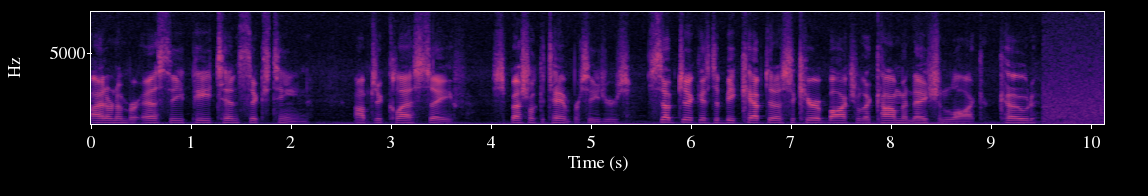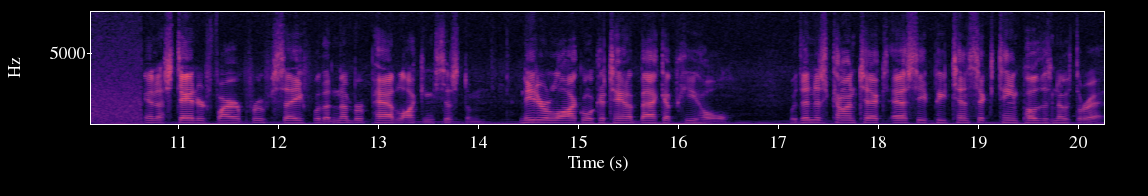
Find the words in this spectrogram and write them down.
Item number SCP-1016 Object Class Safe Special Containment Procedures Subject is to be kept in a secure box with a combination lock, code, in a standard fireproof safe with a number pad locking system. Neither lock will contain a backup keyhole. Within this context, SCP-1016 poses no threat.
